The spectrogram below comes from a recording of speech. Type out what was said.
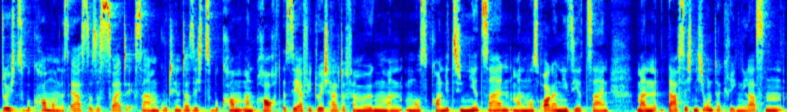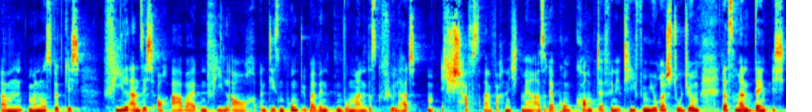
durchzubekommen, um das erste, das zweite Examen gut hinter sich zu bekommen, man braucht sehr viel Durchhaltevermögen, man muss konditioniert sein, man muss organisiert sein, man darf sich nicht unterkriegen lassen, ähm, man muss wirklich viel an sich auch arbeiten, viel auch diesen Punkt überwinden, wo man das Gefühl hat, ich schaff's einfach nicht mehr. Also der Punkt kommt definitiv im Jurastudium, dass man denkt, ich,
